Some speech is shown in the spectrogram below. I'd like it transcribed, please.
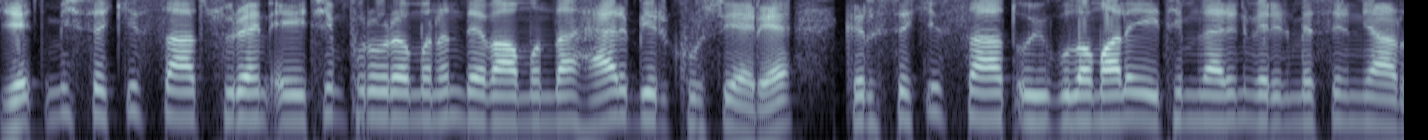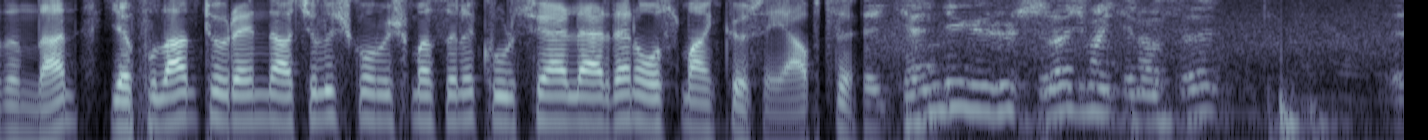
78 saat süren eğitim programının devamında her bir kursiyere 48 saat uygulamalı eğitimlerin verilmesinin ardından yapılan törende açılış konuşmasını kursiyerlerden Osman Köse yaptı. E, Kendi yürür sılaj makinası e,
